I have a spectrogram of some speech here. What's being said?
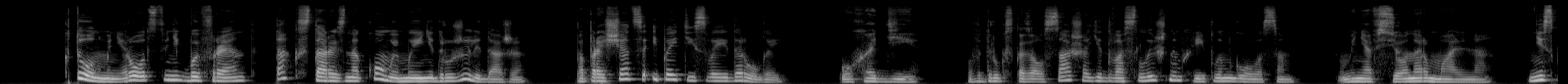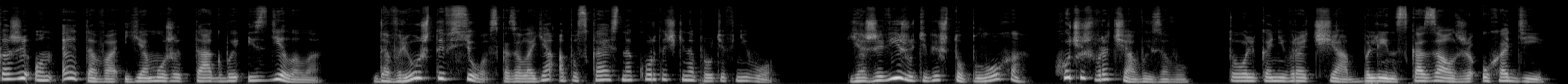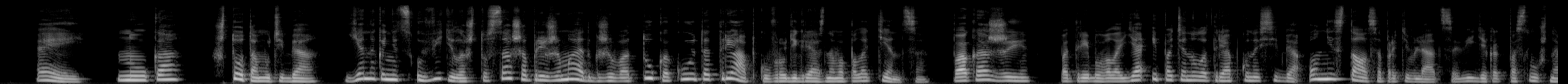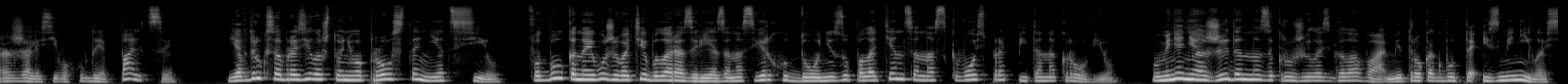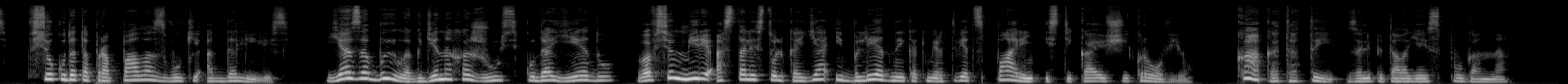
Кто он мне, родственник, бойфренд? Так, старый знакомый, мы и не дружили даже. Попрощаться и пойти своей дорогой. «Уходи», — вдруг сказал Саша едва слышным хриплым голосом. «У меня все нормально». Не скажи он этого, я, может, так бы и сделала. «Да врешь ты все», — сказала я, опускаясь на корточки напротив него. «Я же вижу, тебе что, плохо? Хочешь, врача вызову?» «Только не врача, блин, сказал же, уходи!» «Эй, ну-ка, что там у тебя?» Я, наконец, увидела, что Саша прижимает к животу какую-то тряпку вроде грязного полотенца. «Покажи», Потребовала я и потянула тряпку на себя. Он не стал сопротивляться, видя, как послушно разжались его худые пальцы. Я вдруг сообразила, что у него просто нет сил. Футболка на его животе была разрезана сверху донизу, полотенце насквозь пропитано кровью. У меня неожиданно закружилась голова, метро как будто изменилось. Все куда-то пропало, звуки отдалились. Я забыла, где нахожусь, куда еду, во всем мире остались только я и бледный, как мертвец, парень, истекающий кровью. «Как это ты?» – залепетала я испуганно.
